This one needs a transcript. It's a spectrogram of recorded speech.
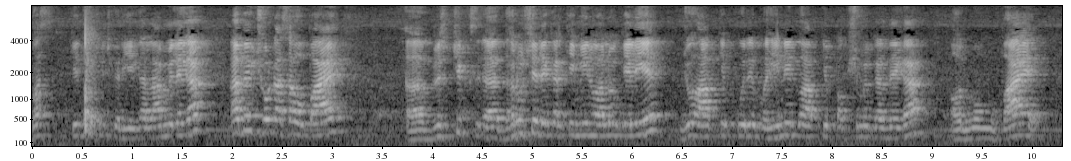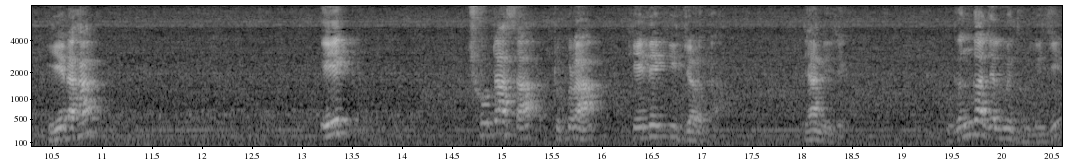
बस ये दो चीज़ करिएगा, लाभ मिलेगा। अब एक छोटा सा उपाय वृश्चिक धनु से लेकर के मीन वालों के लिए, जो आपके पूरे महीने को आपके पक्ष में कर देगा। और वो उपाय ये रहा, एक छोटा सा टुकड़ा केले की जड़ का। ध्यान दीजिएगा गंगा जल में धुल लीजिए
